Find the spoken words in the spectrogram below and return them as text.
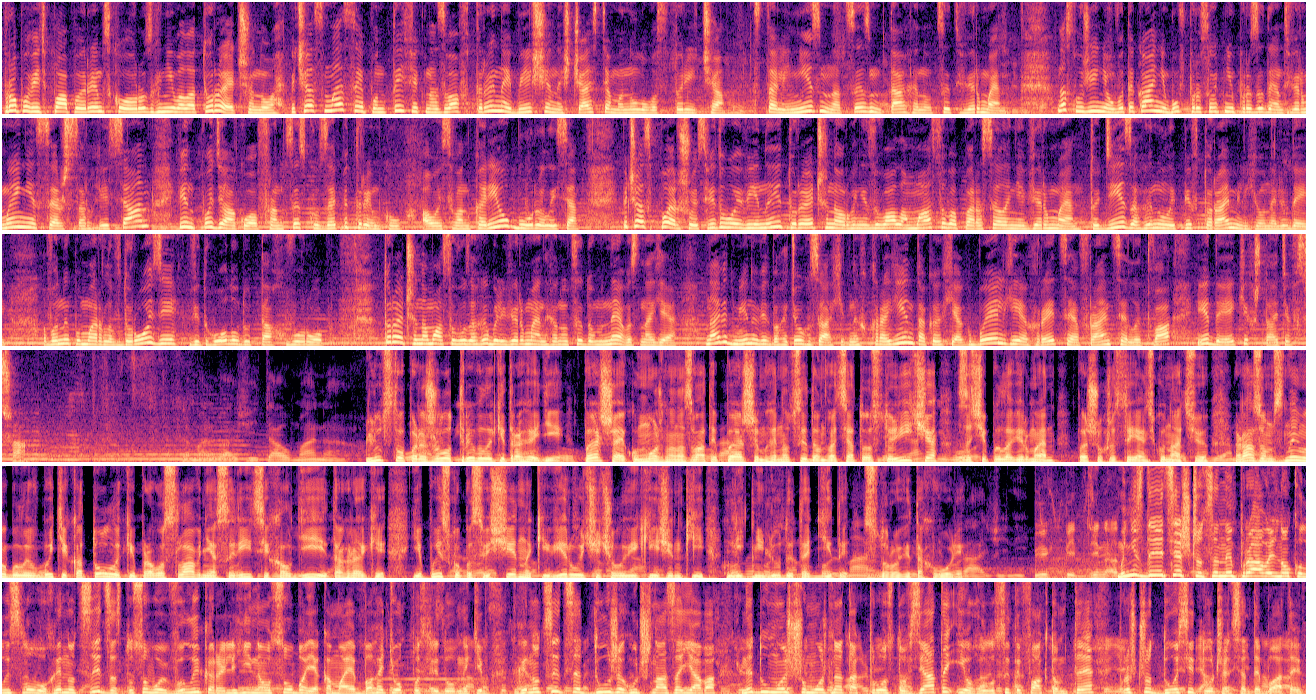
Проповідь папи римського розгнівала Туреччину. Під час меси понтифік назвав три найбільші нещастя минулого сторіччя: сталінізм, нацизм та геноцид вірмен. На служіння у Ватикані був присутній президент Вірменії Серж Саргісян. Він подякував Франциску за підтримку. А ось ванкарі обурилися. Під час Першої світової війни Туреччина організувала масове переселення вірмен. Тоді загинули півтора мільйона людей. Вони померли в дорозі від голоду та хвороб. Туреччина масову загибель вірмен геноцидом не визнає, на відміну від багатьох західних країн, таких як Бельгія, Греція, Франція, Литва і деяких штатів США. Людство пережило три великі трагедії. Перша, яку можна назвати першим геноцидом ХХ століття, зачепила вірмен, першу християнську націю. Разом з ними були вбиті католики, православні, асирійці, халдії та греки, єпископи, священники, віруючі чоловіки, і жінки, літні люди та діти, здорові та хворі. Мені здається, що це неправильно, коли слово геноцид застосовує велика релігійна особа, яка має багатьох послідовників. Геноцид це дуже гучна заява. Не думаю, що можна так просто взяти і оголосити фактом те, про що досі точаться дебати.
